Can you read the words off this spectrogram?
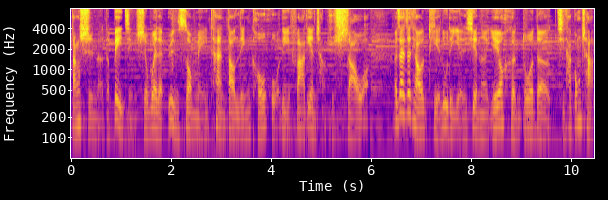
当时呢的背景是为了运送煤炭到林口火力发电厂去烧哦。而在这条铁路的沿线呢，也有很多的其他工厂，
